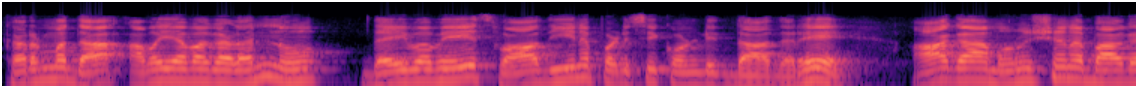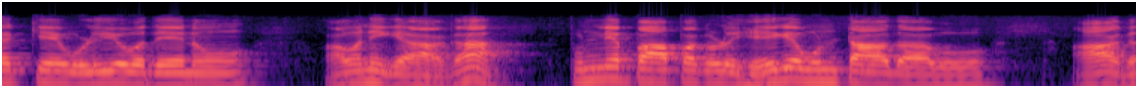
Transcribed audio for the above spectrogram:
ಕರ್ಮದ ಅವಯವಗಳನ್ನು ದೈವವೇ ಸ್ವಾಧೀನಪಡಿಸಿಕೊಂಡಿದ್ದಾದರೆ ಆಗ ಮನುಷ್ಯನ ಭಾಗಕ್ಕೆ ಉಳಿಯುವುದೇನು? ಅವನಿಗೆ ಆಗ ಪುಣ್ಯಪಾಪಗಳು ಹೇಗೆ ಉಂಟಾದವು? ಆಗ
